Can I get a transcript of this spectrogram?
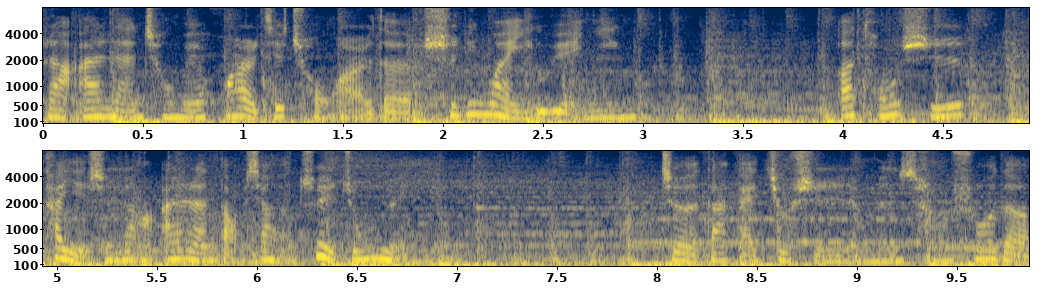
让安然成为华尔街宠儿的是另外一个原因，而同时，它也是让安然倒下的最终原因。这大概就是人们常说的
